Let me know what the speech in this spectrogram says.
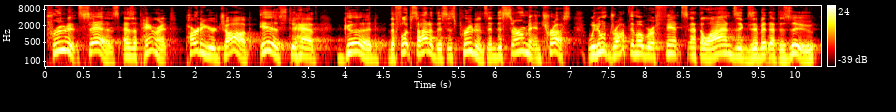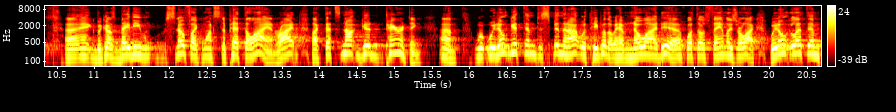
prudence says, as a parent, part of your job is to have good. The flip side of this is prudence and discernment and trust. We don't drop them over a fence at the lions exhibit at the zoo uh, because baby snowflake wants to pet the lion, right? Like that's not good parenting. Um, we don't get them to spend the night with people that we have no idea what those families are like. We don't let them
